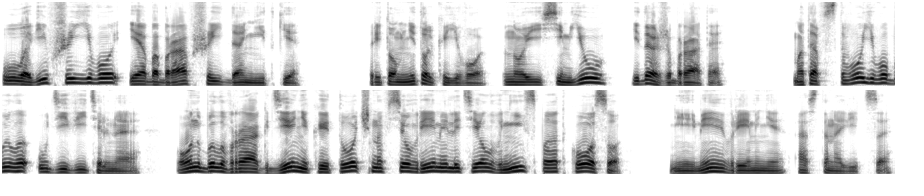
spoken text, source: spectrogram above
уловившей его и обобравшей до нитки. Притом не только его, но и семью, и даже брата. Мотовство его было удивительное. Он был враг денег и точно все время летел вниз по откосу, не имея времени остановиться.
